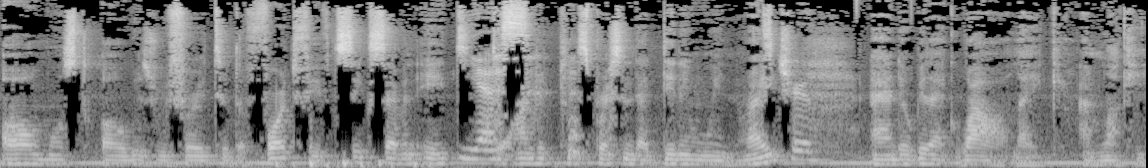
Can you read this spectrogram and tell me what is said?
almost always refer to the fourth, fifth, sixth, seventh, eighth Yes. to hundred place person that didn't win, right? It's true. And they'll be like, "Wow, like I'm lucky.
